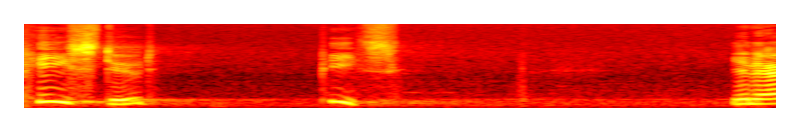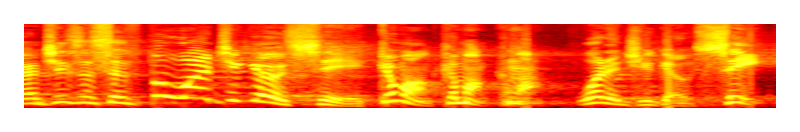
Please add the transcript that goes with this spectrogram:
Peace, dude, peace. You know, and Jesus says, But what'd you go see? Come on, come on, come on. What did you go see?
